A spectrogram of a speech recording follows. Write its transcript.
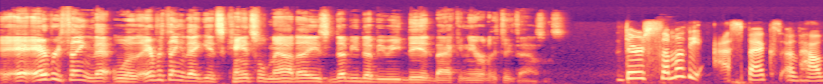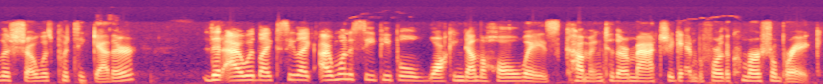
everything that was everything that gets canceled nowadays, WWE did back in the early two thousands. there's some of the aspects of how the show was put together that I would like to see. Like, I want to see people walking down the hallways coming to their match again before the commercial break.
